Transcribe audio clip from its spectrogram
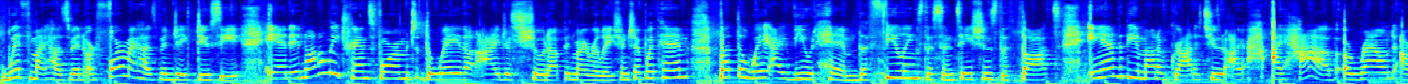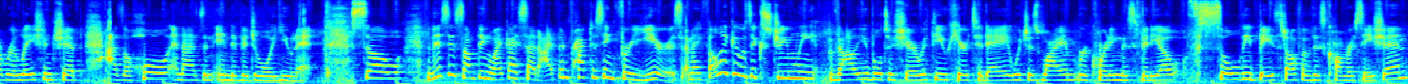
with my husband or for my husband Jake Ducey and it not only transformed the way that I just showed up in my relationship with him but the way I viewed him, the feelings, the sensations, the thoughts and the amount of gratitude I, I have around our relationship as a whole and as an individual unit. So this is something, like I said, I've been practicing for years and I felt like it was extremely valuable to share with you here today, which is why I'm recording this video solely based off of this conversation.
